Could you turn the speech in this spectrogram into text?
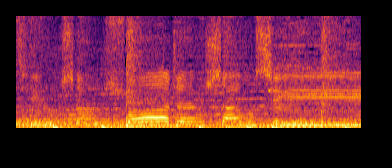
天闪烁着伤心。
